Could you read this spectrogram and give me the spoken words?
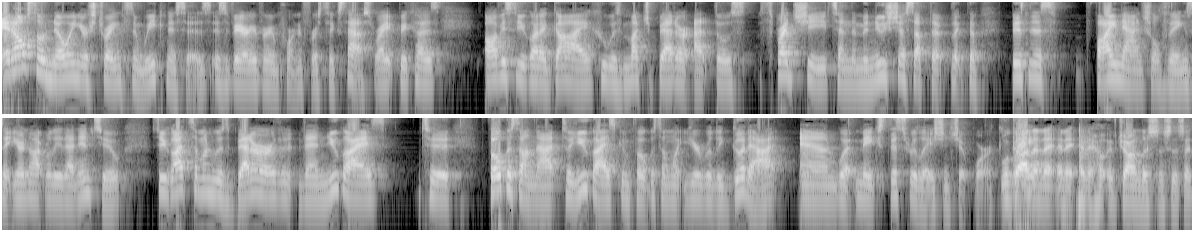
and also knowing your strengths and weaknesses is very, very important for success, right? Because obviously you got a guy who is much better at those spreadsheets and the minutia stuff that like the business financial things that you're not really that into. So you got someone who is better th- than you guys to focus on that so you guys can focus on what you're really good at and what makes this relationship work. well, God, and I, and, I, and I hope if John listens to this, I,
